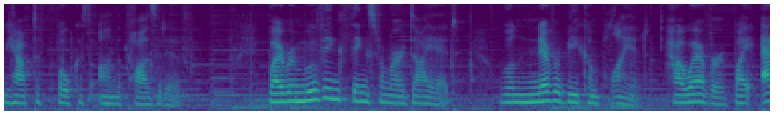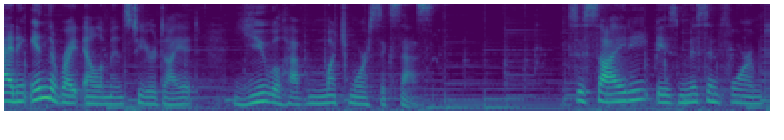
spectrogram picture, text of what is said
we have to focus on the positive. By removing things from our diet, we'll never be compliant. However, by adding in the right elements to your diet, you will have much more success. Society is misinformed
